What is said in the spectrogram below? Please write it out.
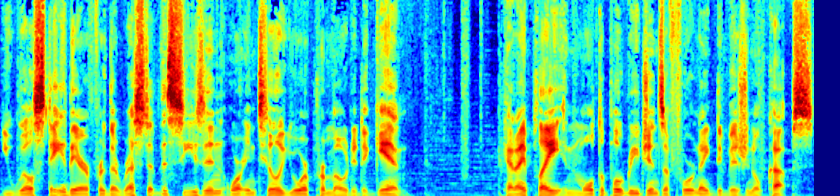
you will stay there for the rest of the season or until you're promoted again. Can I play in multiple regions of Fortnite Divisional Cups?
